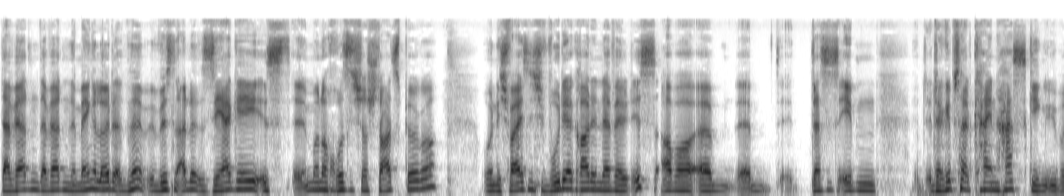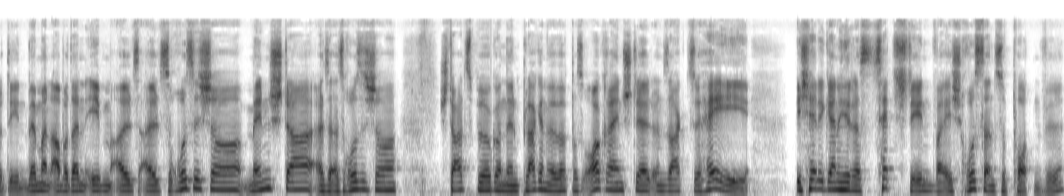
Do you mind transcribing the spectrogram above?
Da werden, da werden eine Menge Leute, ne, wir wissen alle, Sergei ist immer noch russischer Staatsbürger und ich weiß nicht, wo der gerade in der Welt ist, aber ähm, äh, das ist eben, da gibt's halt keinen Hass gegenüber denen. Wenn man aber dann eben als, als russischer Mensch da, also als russischer Staatsbürger einen Plugin bei WordPress.org reinstellt und sagt so, hey, ich hätte gerne hier das Z stehen, weil ich Russland supporten will,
